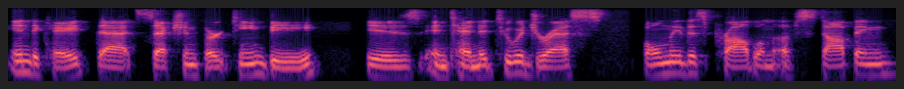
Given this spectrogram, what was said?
indicate that Section 13B is intended to address only this problem of stopping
